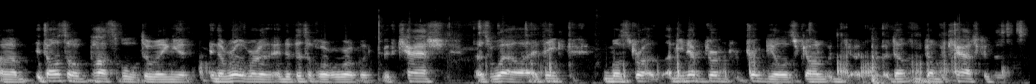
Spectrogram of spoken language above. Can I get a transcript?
um, it's also possible doing it in the real world, in the physical world with, with cash as well. I think most I mean, every drug drug deal has gone with, done with cash because it's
